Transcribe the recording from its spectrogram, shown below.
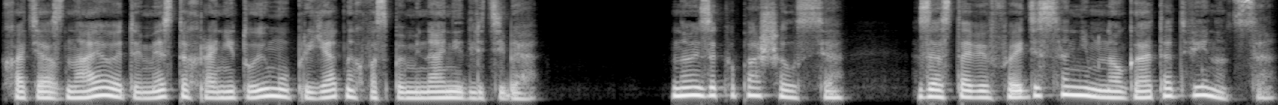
хотя знаю, это место хранит уйму приятных воспоминаний для тебя. Но и закопошился, заставив Эдисон немного отодвинуться.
